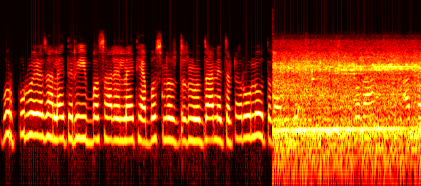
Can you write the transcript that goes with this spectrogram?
भरपूर वेळ झालाय तरी बस आलेल्या नाहीत. ह्या बसनं जाण्याचं ठरवलं होतं गाडीने. बघा आता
